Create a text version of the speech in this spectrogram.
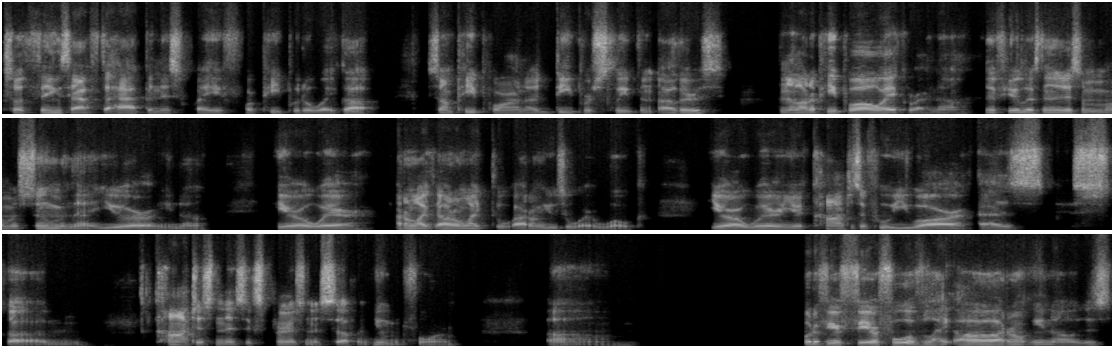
So things have to happen this way for people to wake up. Some people are in a deeper sleep than others. And a lot of people are awake right now. If you're listening to this, I'm, I'm assuming that you are, you know, you're aware. I don't like, I don't like to, I don't use the word woke. You're aware and you're conscious of who you are as um, consciousness experiencing itself in human form. Um, but if you're fearful of like, oh, I don't, you know, this,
